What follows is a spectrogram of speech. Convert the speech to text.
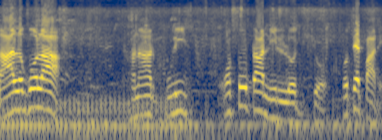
লালগোলা থানার পুলিশ কতটা নির্লজ্জ হতে পারে?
